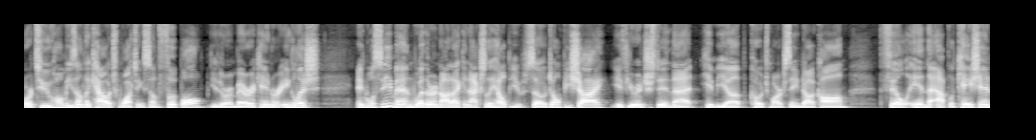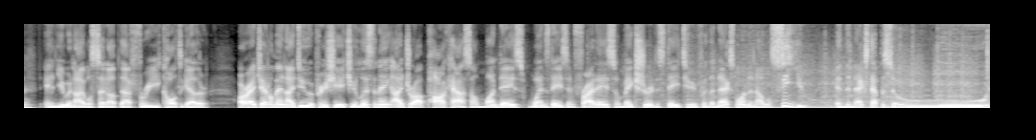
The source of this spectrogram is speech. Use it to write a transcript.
or two homies on the couch watching some football, either American or English. And we'll see, man, whether or not I can actually help you. So don't be shy. If you're interested in that, hit me up, coachmarksing.com. Fill in the application, and you and I will set up that free call together. All right, gentlemen, I do appreciate you listening. I drop podcasts on Mondays, Wednesdays, and Fridays, so make sure to stay tuned for the next one, and I will see you in the next episode.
